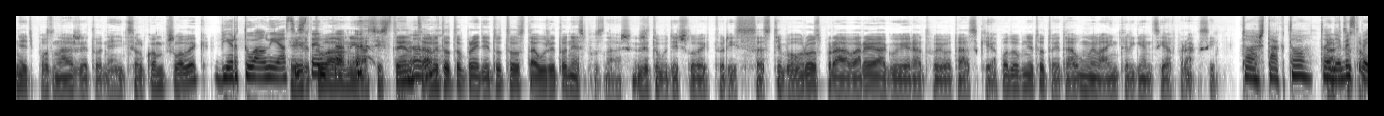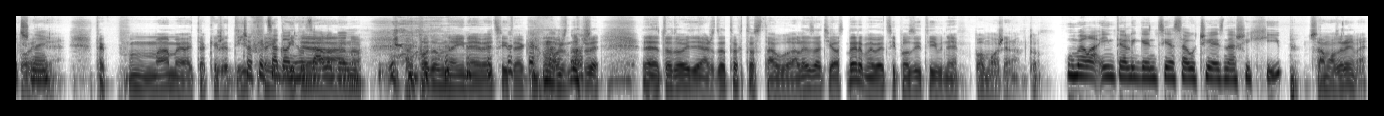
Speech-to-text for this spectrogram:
hneď poznáš, že to není celkom človek. Virtuálny asistent. Virtuálny asistent, ale toto prejde do toho stavu, že to nespoznáš. Že to bude človek, ktorý sa s tebou rozpráva, reaguje na tvoje otázky a podobne. Toto je tá umelá inteligencia v praxi. To až takto? To je tak nebezpečné. To tak máme aj také, že deepfake Čo keď sa do neho zalúbim. a podobné iné veci, tak možno, že e, to dojde až do tohto stavu, ale zatiaľ berme veci pozitívne, pomôže nám to. Umelá inteligencia sa učí aj z našich chýb? Samozrejme.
